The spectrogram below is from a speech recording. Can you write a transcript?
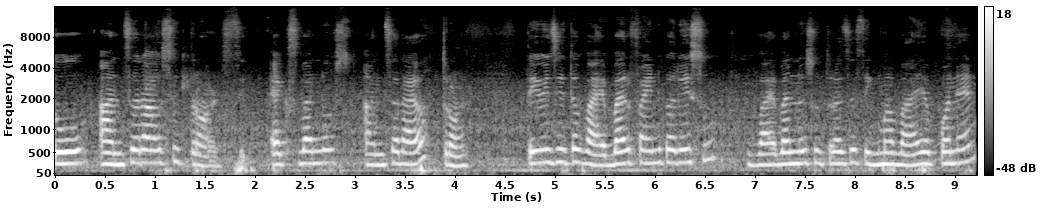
તો આન્સર આવશે ત્રણ. એક્સ બારનો આન્સર આવ્યો ત્રણ. તેવી જ રીતે વાય બાર ફાઇન્ડ કરીશું. વાય બારનું સૂત્ર છે સિગ્મા વાય અપન એન.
